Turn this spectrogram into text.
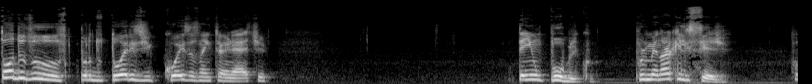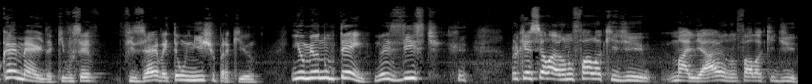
todos os produtores de coisas na internet tem um público, por menor que ele seja. Qualquer merda que você fizer vai ter um nicho para aquilo. E o meu não tem, não existe. Porque, sei lá, eu não falo aqui de malhar, eu não falo aqui de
